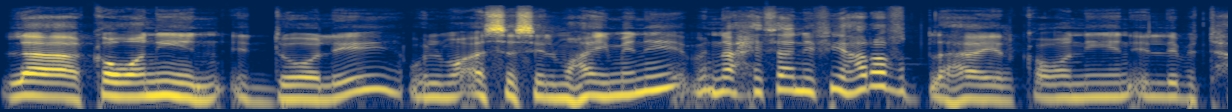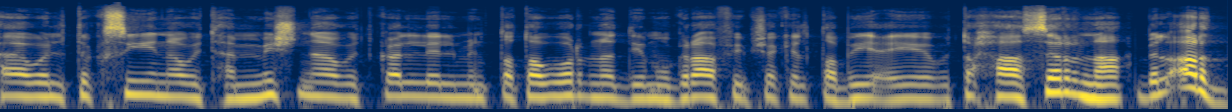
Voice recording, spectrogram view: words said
لقوانين الدولة والمؤسسة المهيمنة من ناحية ثانية فيها رفض لهاي القوانين اللي بتحاول تقصينا وتهمشنا وتقلل من تطورنا الديموغرافي بشكل طبيعي وتحاصرنا بالأرض.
